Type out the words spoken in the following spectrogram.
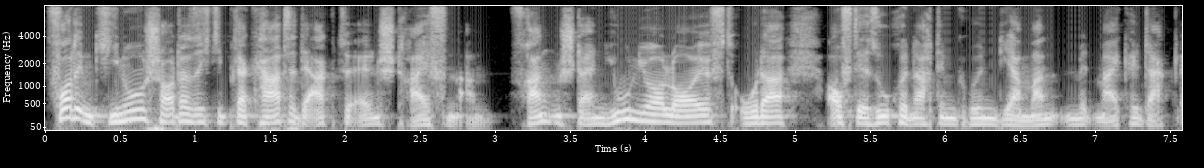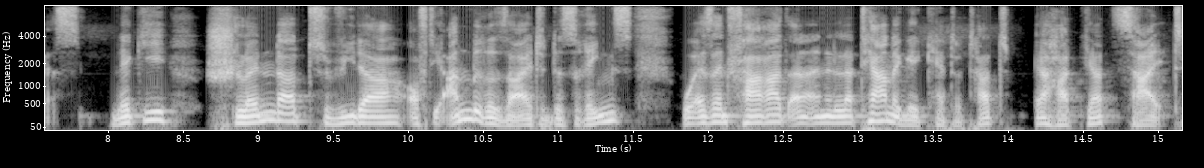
Vor dem Kino schaut er sich die Plakate der aktuellen Streifen an. Frankenstein Junior läuft oder Auf der Suche nach dem grünen Diamanten mit Michael Douglas. Lecky schlendert wieder auf die andere Seite des Rings, wo er sein Fahrrad an eine Laterne gekettet hat. Er hat ja Zeit.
